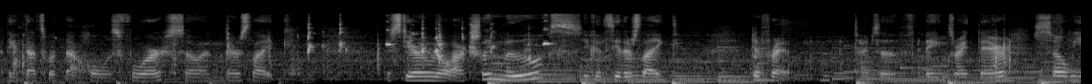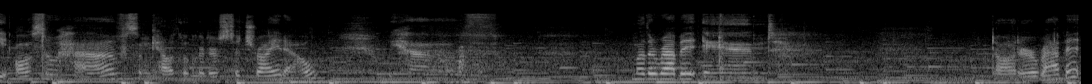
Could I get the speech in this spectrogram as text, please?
I think that's what that hole is for. So, and there's like, the steering wheel actually moves. You can see there's like different types of things right there. So we also have some calico critters to try it out. We have mother rabbit and daughter rabbit.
